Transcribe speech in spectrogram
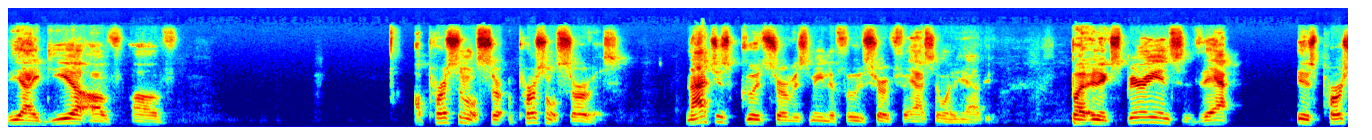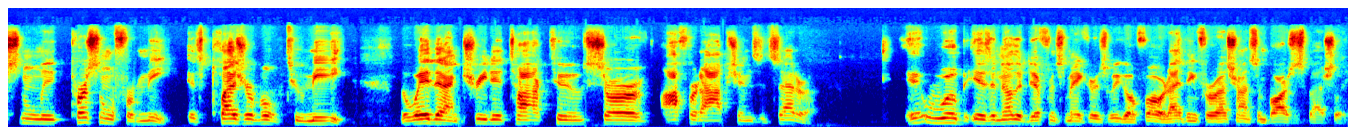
the idea of of a personal ser- personal service, not just good service, meaning the food served fast and what have you, but an experience that is personally personal for me. It's pleasurable to me. The way that I'm treated, talked to, served, offered options, etc. It will is another difference maker as we go forward. I think for restaurants and bars especially.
